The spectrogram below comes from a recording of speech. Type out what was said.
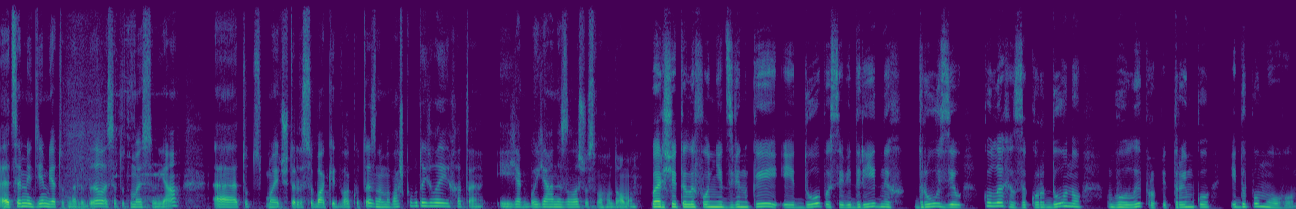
Е, це мій дім, я тут народилася, тут моя сім'я. Е, тут мої чотири собаки, і два коти. З ними важко буде виїхати. І якби я не залишу свого дому. Перші телефонні дзвінки і дописи від рідних, друзів, колег з-за кордону були про підтримку і допомогу.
